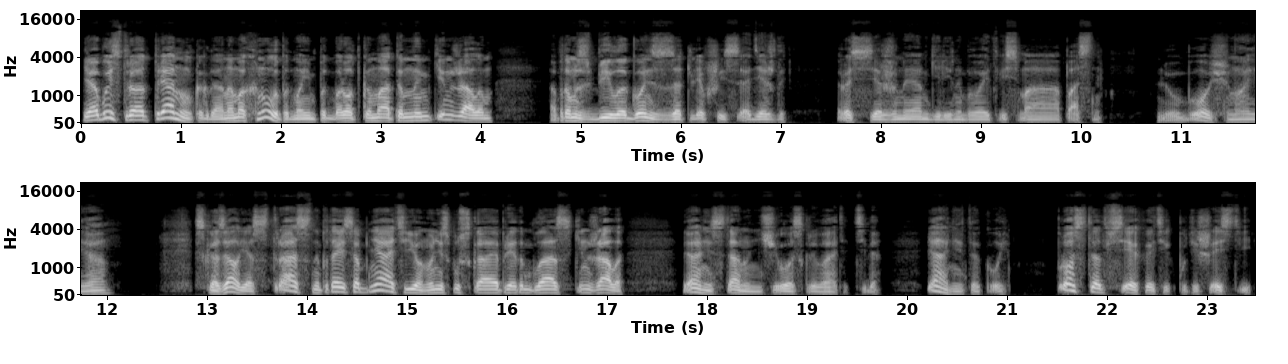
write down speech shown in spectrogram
Я быстро отпрянул, когда она махнула под моим подбородком атомным кинжалом, а потом сбил огонь с затлевшейся одежды. Рассерженная Ангелина бывает весьма опасной. «Любовь моя!» — сказал я страстно, пытаясь обнять ее, но не спуская при этом глаз кинжала. «Я не стану ничего скрывать от тебя. Я не такой. Просто от всех этих путешествий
